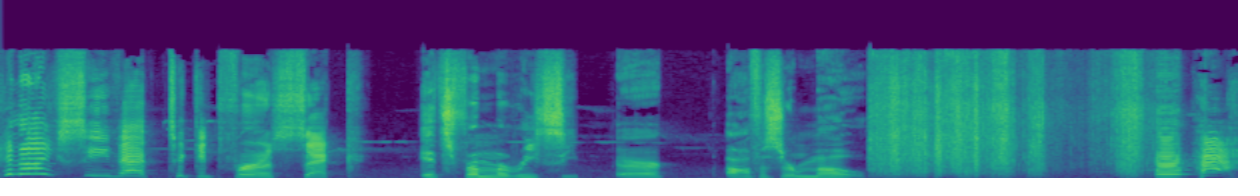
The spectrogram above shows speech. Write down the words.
I see that ticket for a sec? It's from Maurici, er, Officer Mo. Ha!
